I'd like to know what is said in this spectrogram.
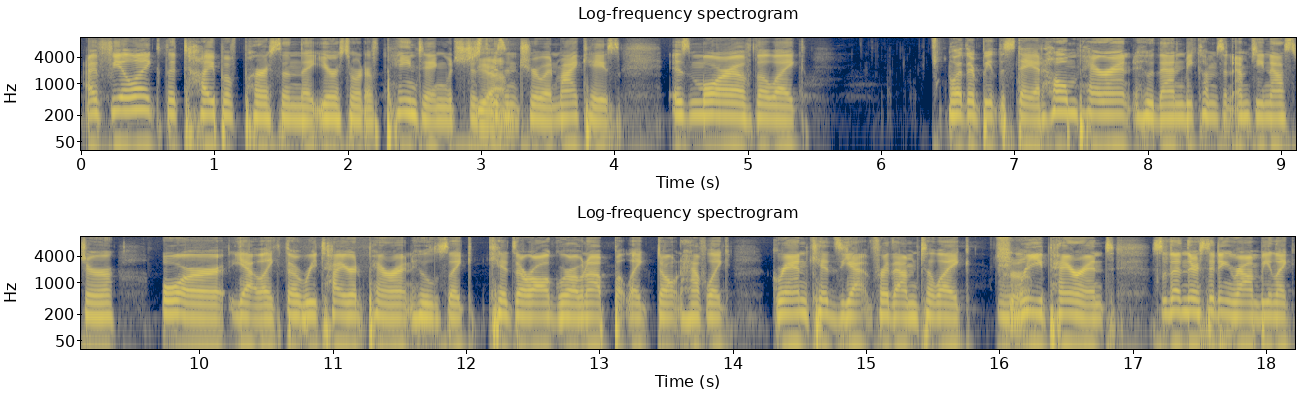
I feel like the type of person that you're sort of painting, which just Yeah. isn't true in my case, is more of the like whether it be the stay-at-home parent who then becomes an empty nester or yeah like the retired parent who's like kids are all grown up but like don't have like grandkids yet for them to like Sure. reparent so then they're sitting around being like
